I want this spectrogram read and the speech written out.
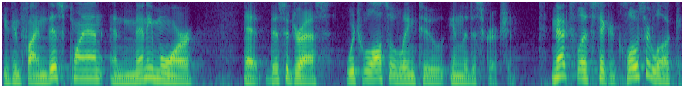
You can find this plan and many more at this address, which we'll also link to in the description. Next, let's take a closer look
